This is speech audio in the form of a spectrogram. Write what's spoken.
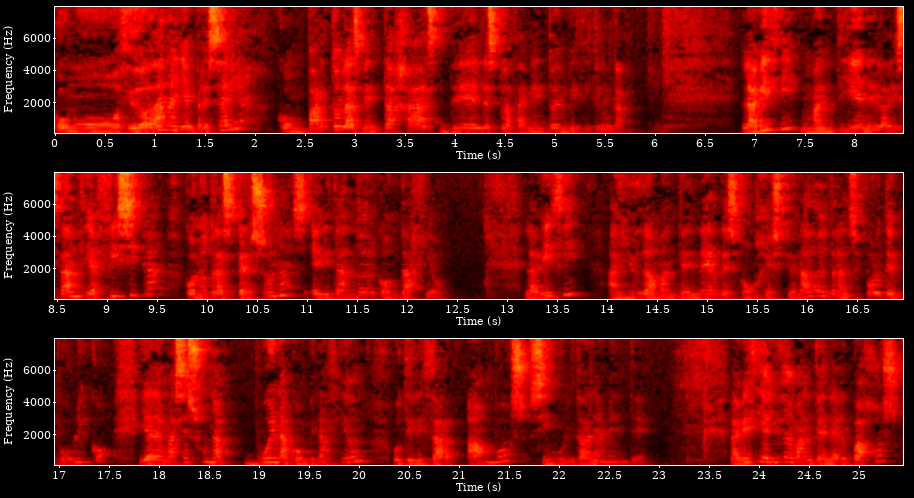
Como ciudadana y empresaria, comparto las ventajas del desplazamiento en bicicleta. La bici mantiene la distancia física con otras personas evitando el contagio. La bici ayuda a mantener descongestionado el transporte público y además es una buena combinación utilizar ambos simultáneamente. La bici ayuda a mantener bajos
